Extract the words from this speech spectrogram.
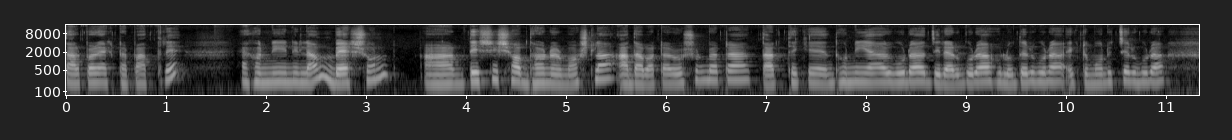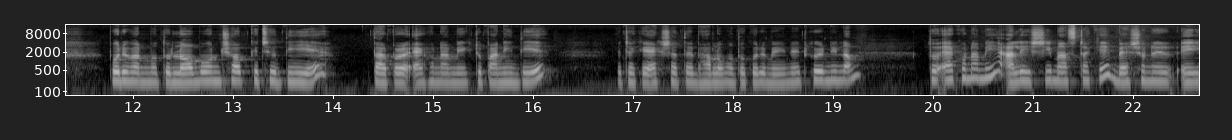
তারপরে একটা পাত্রে এখন নিয়ে নিলাম বেসন আর দেশি সব ধরনের মশলা, আদা বাটা, রসুন বাটা, তার থেকে ধনিয়ার গুঁড়া, জিরার গুঁড়া, হলুদের গুঁড়া, একটু মরিচের গুঁড়া, পরিমাণ মতো লবণ সব কিছু দিয়ে তারপর এখন আমি একটু পানি দিয়ে এটাকে একসাথে ভালো মতো করে ম্যারিনেট করে নিলাম। তো এখন আমি আলিশি মাছটাকে বেসনের এই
